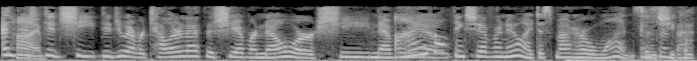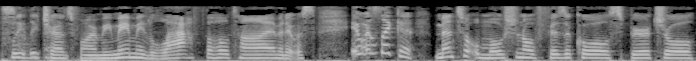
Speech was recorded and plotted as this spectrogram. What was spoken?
And time. did, did she? Did you ever tell her that? Did she ever know, or she never I knew? don't think she ever knew. I just met her once, and Isn't she completely something? transformed me. Made me laugh the whole time, and it was it was like a mental, emotional, physical, spiritual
